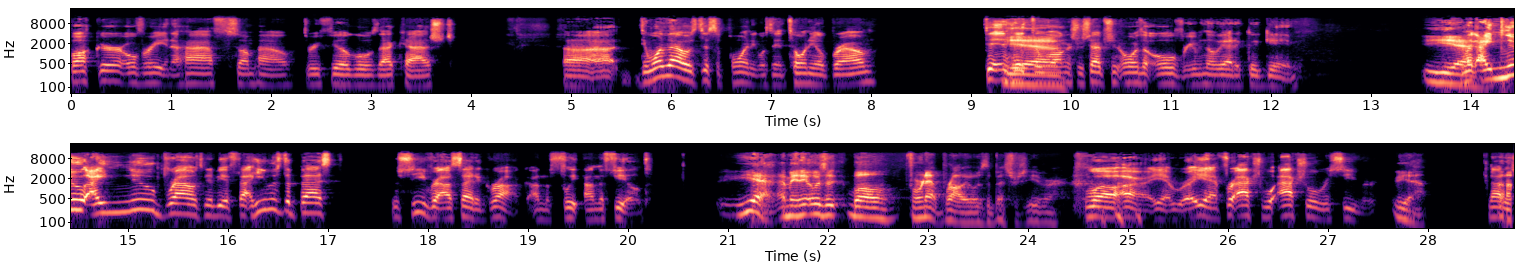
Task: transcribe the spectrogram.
Butker over eight and a half somehow. Three field goals that cashed. Uh, the one that was disappointing was Antonio Brown. Didn't yeah. hit the longest reception or the over, even though he had a good game. Yeah, like I knew, I knew Brown was going to be a fat. He was the best receiver outside of Gronk on the fleet on the field. Yeah, I mean it was a well, Fournette probably was the best receiver. well, all right, yeah, right, yeah, for actual actual receiver. Yeah, not a um,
